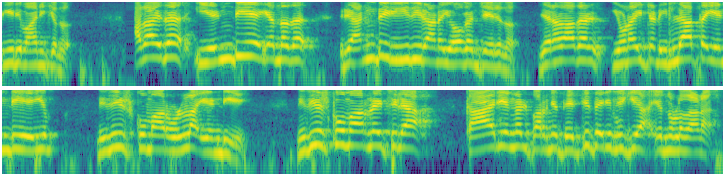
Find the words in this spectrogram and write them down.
തീരുമാനിക്കുന്നത്. അതായത് എൻ ഡി എ എന്നത് രണ്ട് രീതിയിലാണ് യോഗം ചേരുന്നത്. ജനതാദൾ യുണൈറ്റഡ് ഇല്ലാത്ത എൻ ഡി എയും നിതീഷ് കുമാർ ഉള്ള എൻ ഡി എ. നിതീഷ് കുമാറിനെ ചില കാര്യങ്ങൾ പറഞ്ഞ് തെറ്റിദ്ധരിപ്പിക്കുക എന്നുള്ളതാണ്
